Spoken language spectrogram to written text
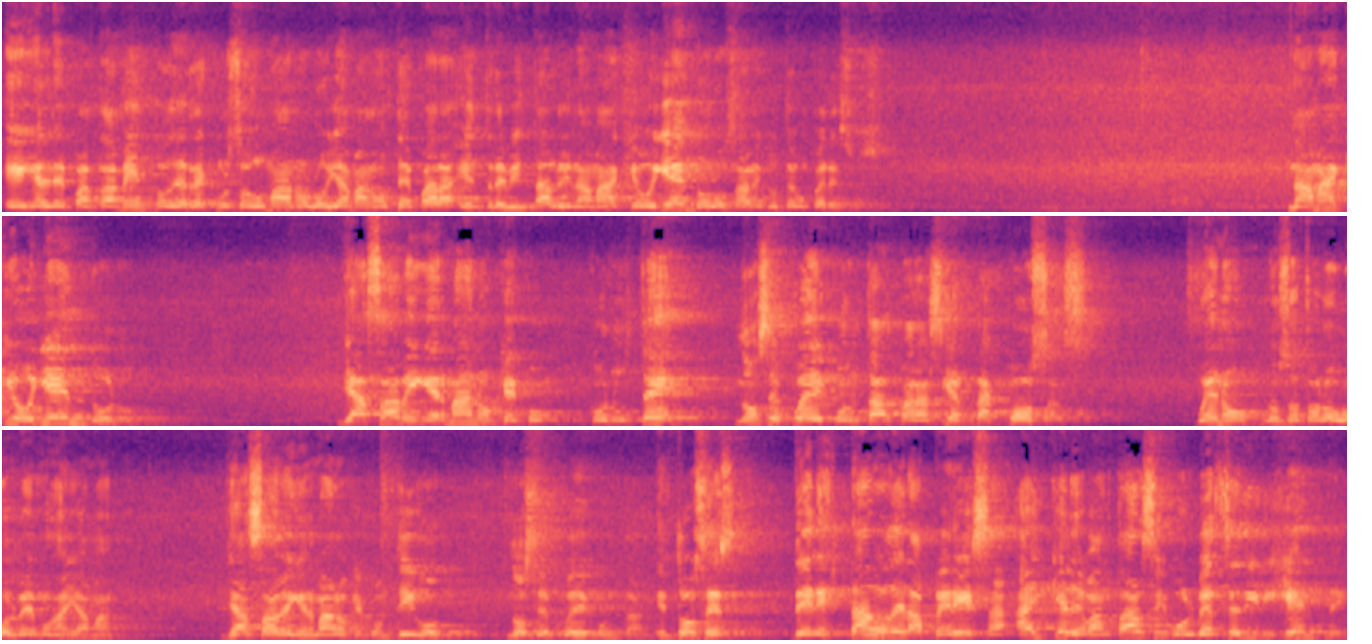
en el departamento de recursos humanos lo llaman a usted para entrevistarlo y nada más que oyéndolo saben que usted es un perezoso. Nada más que oyéndolo ya saben, hermano, que con, usted no se puede contar para ciertas cosas. Bueno, nosotros lo volvemos a llamar. Ya saben, hermano, que contigo no se puede contar. Entonces, del estado de la pereza hay que levantarse y volverse diligente.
